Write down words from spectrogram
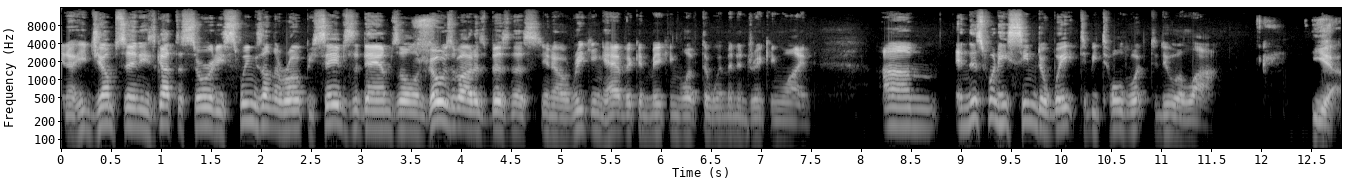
You know, he jumps in, he's got the sword, he swings on the rope, he saves the damsel, and goes about his business. You know, wreaking havoc and making love to women and drinking wine. Um, in this one, he seemed to wait to be told what to do a lot. Yeah,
